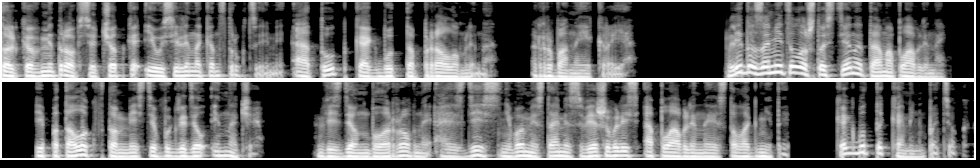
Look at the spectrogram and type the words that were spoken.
Только в метро все четко и усилено конструкциями, а тут как будто проломлено. Рваные края. Лида заметила, что стены там оплавлены. И потолок в том месте выглядел иначе. Везде он был ровный, а здесь с него местами свешивались оплавленные сталагмиты, как будто камень потек.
